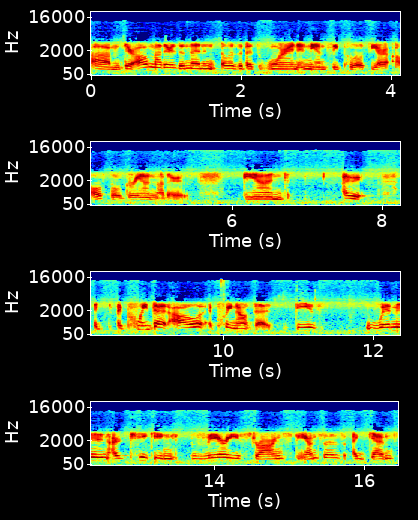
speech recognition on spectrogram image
Um, they're all mothers, and then Elizabeth Warren and Nancy Pelosi are also grandmothers. And I, I, I point that out. I point out that these women are taking very strong stances against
